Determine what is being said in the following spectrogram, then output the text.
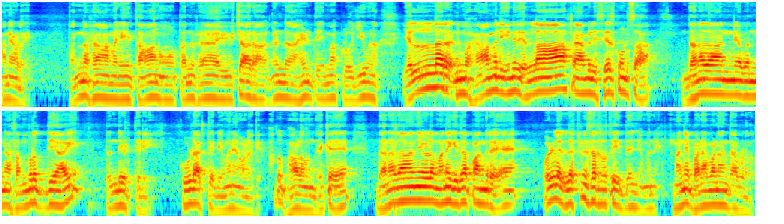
ಮನೆಯೊಳಗೆ. ತನ್ನ ಫ್ಯಾಮಿಲಿ ತಾನು, ತನ್ನ ಫ್ಯಾ ವಿಚಾರ, ಗಂಡ, ಹೆಂಡತಿ, ಮಕ್ಕಳು, ಜೀವನ ಎಲ್ಲರ ನಿಮ್ಮ ಫ್ಯಾಮಿಲಿ ಏನಿದೆ ಎಲ್ಲ ಫ್ಯಾಮಿಲಿ ಸೇರಿಸ್ಕೊಂಡು ಸಹ ಧನಧಾನ್ಯವನ್ನು ಸಮೃದ್ಧಿಯಾಗಿ ತಂದಿಡ್ತೀರಿ. ಕೂಡಾಕ್ತೀರಿ ಮನೆ ಒಳಗೆ. ಅದು ಭಾಳ ಒಂದು, ಯಾಕೆ ಧನಧಾನ್ಯಗಳ ಮನೆಗಿದಪ್ಪ ಅಂದರೆ ಒಳ್ಳೆ ಲಕ್ಷ್ಮೀ ಸರಸ್ವತಿ ಇದ್ದಂಗೆ ಮನೆ. ಮನೆ ಬಣ ಬಣ ಅಂತ ಆಗ್ಬಿಡೋದು.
